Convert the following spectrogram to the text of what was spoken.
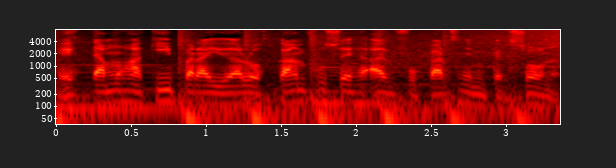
Estamos aquí para ayudar a los campuses a enfocarse en personas.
